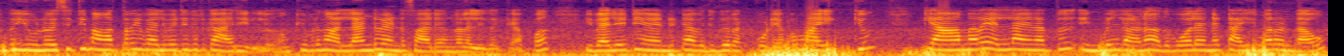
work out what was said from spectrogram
ഇപ്പോൾ യൂണിവേഴ്സിറ്റി മാത്രം ഇവാലുവേറ്റ് ചെയ്തൊരു കാര്യമില്ലല്ലോ. നമുക്ക് ഇവിടുന്ന് അല്ലാണ്ട് വേണ്ട സാധനങ്ങളല്ലേ ഇതൊക്കെ. അപ്പോൾ ഇവാലുവേറ്റ് ചെയ്യാൻ വേണ്ടിയിട്ട് അവരിത് റെക്കോർഡ് ചെയ്യും. അപ്പോൾ മൈക്കും ക്യാമറ എല്ലാം അതിനകത്ത് ഇൻബിൽഡ് ആണ്. അതുപോലെ തന്നെ ടൈമർ ഉണ്ടാവും.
